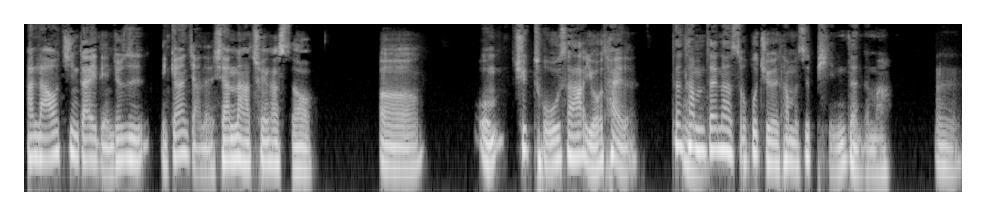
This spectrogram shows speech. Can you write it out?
啊，然后近代一点，就是你刚刚讲的，像纳粹那时候，呃，我们去屠杀犹太人，但他们在那时候不觉得他们是平等的吗？嗯，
